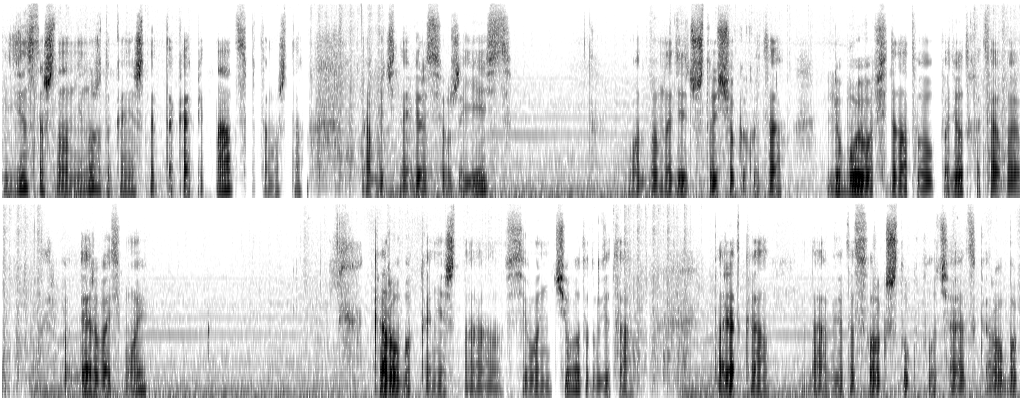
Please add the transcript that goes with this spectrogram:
Единственное, что нам не нужно, конечно, это АК-15, потому что обычная версия уже есть. Вот, будем надеяться, что еще какой-то любой вообще донатовый упадет, хотя бы R8. Коробок, конечно, всего ничего. Тут где-то порядка, да, где-то 40 штук получается коробок.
